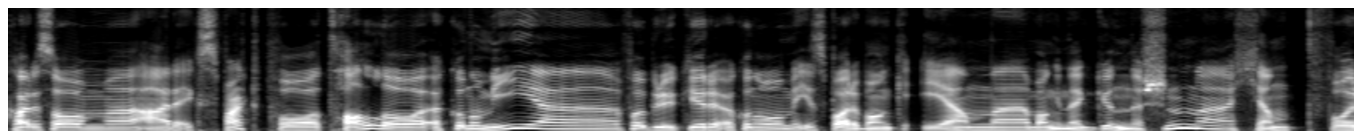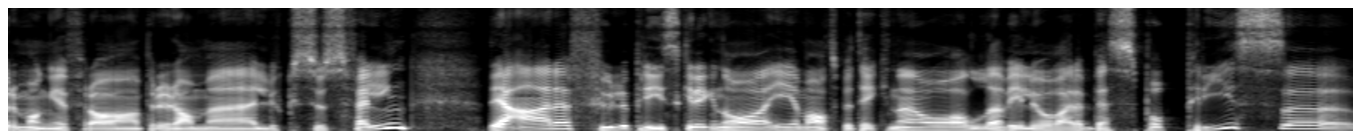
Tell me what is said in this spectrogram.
kar som er ekspert på tall og økonomi. eh, Forbrukerøkonom i Sparebank1, eh, Magne Gundersen, kjent for mange fra programmet Luksusfellen. Det er full priskrig nå i matbutikkene, og alle vil jo være best på pris. Eh,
